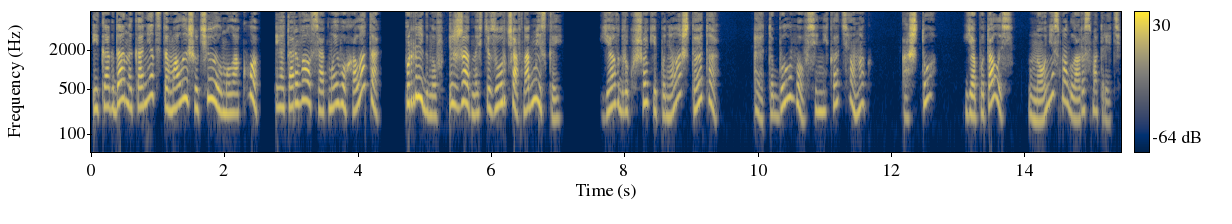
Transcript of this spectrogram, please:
И когда наконец-то малыш учуял молоко и оторвался от моего халата, прыгнув и с жадностью заурчав над миской, я вдруг в шоке поняла, что это... Это был вовсе не котенок. А что? Я пыталась, но не смогла рассмотреть.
